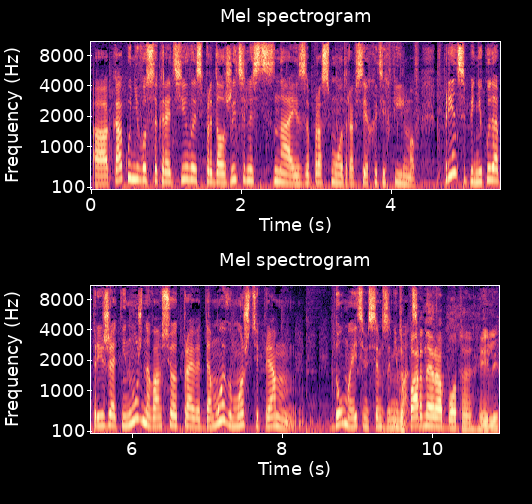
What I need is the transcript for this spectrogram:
а, как у него сократилась продолжительность сна из-за просмотра всех этих фильмов. В принципе, никуда приезжать не нужно, вам все отправят домой, вы можете прям дома этим всем заниматься. Это парная работа или...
